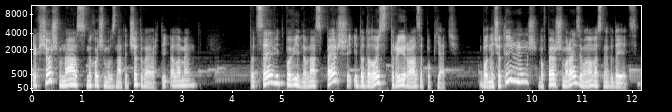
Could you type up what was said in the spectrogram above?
Якщо ж в нас ми хочемо знати четвертий елемент, то це відповідно в нас перший і додалось 3 рази по 5. Бо не 4 ж, бо в першому разі воно в нас не додається.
